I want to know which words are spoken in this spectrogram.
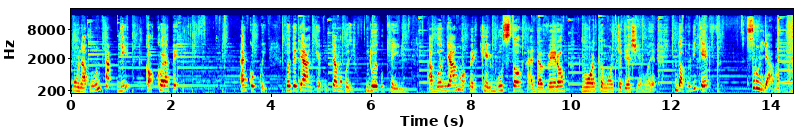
una punta di cocco rapé. Ecco qui, potete anche, mettiamo così, due cucchiaini. Abbondiamo perché il gusto è davvero molto molto piacevole. Dopodiché frulliamo.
